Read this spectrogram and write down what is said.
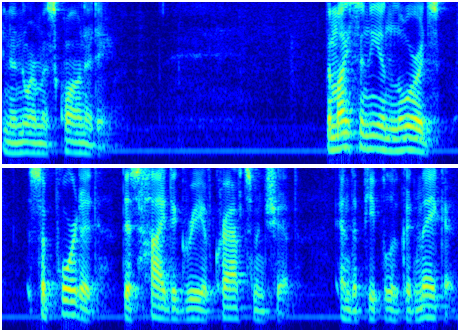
in enormous quantity. The Mycenaean lords supported this high degree of craftsmanship and the people who could make it.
